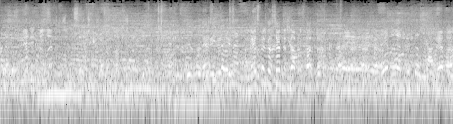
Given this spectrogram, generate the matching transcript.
A ne smiješ da sedneš naprosto, stati. Nema,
